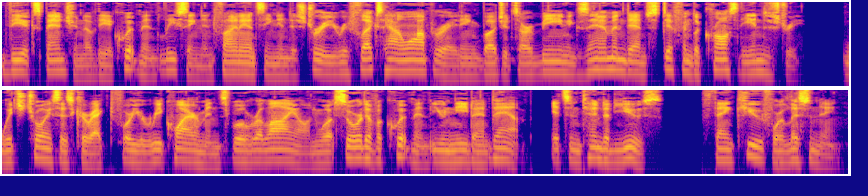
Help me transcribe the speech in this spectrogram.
The expansion of the equipment leasing and financing industry reflects how operating budgets are being examined and stiffened across the industry. Which choice is correct for your requirements will rely on what sort of equipment you need and AMP, its intended use. Thank you for listening.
